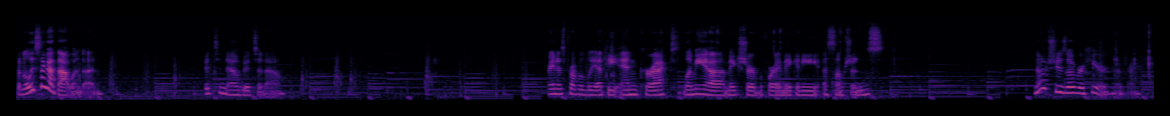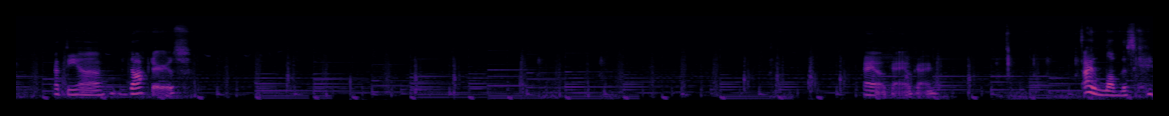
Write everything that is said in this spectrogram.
but at least I got that one done. Good to know, good to know. Rain is probably at the end, correct? Let me uh, make sure before I make any assumptions. No, she's over here. Okay. At the uh, doctor's. Okay, okay, okay. I love this game.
